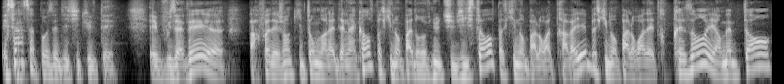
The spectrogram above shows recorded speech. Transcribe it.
Et ça, ça pose des difficultés. Et vous avez euh, parfois des gens qui tombent dans la délinquance parce qu'ils n'ont pas de revenus de subsistance, parce qu'ils n'ont pas le droit de travailler, parce qu'ils n'ont pas le droit d'être présents, et en même temps,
